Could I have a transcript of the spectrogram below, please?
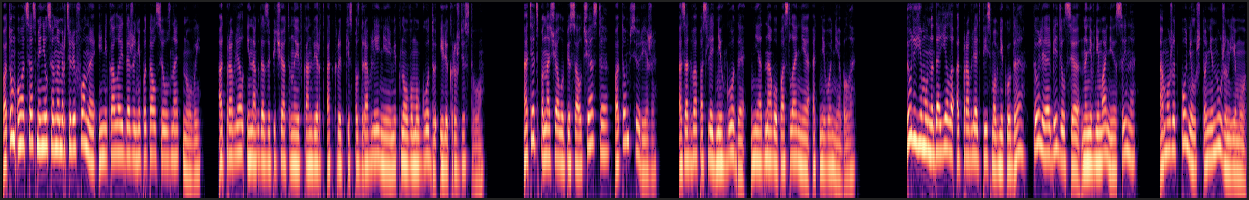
Потом у отца сменился номер телефона, и Николай даже не пытался узнать новый. Отправлял иногда запечатанные в конверт открытки с поздравлениями к Новому году или к Рождеству. Отец поначалу писал часто, потом все реже. А за два последних года ни одного послания от него не было. То ли ему надоело отправлять письма в никуда, то ли обиделся на невнимание сына, а может, понял, что не нужен ему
